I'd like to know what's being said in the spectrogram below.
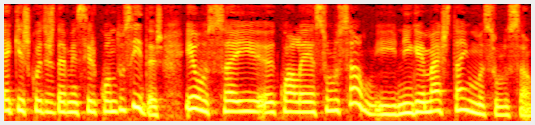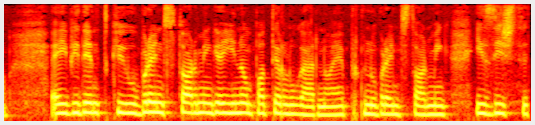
é que as coisas devem ser conduzidas. Eu sei eh, qual é a solução e ninguém mais tem uma solução. É evidente que o brainstorming aí não pode ter lugar, não é? Porque no brainstorming existe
